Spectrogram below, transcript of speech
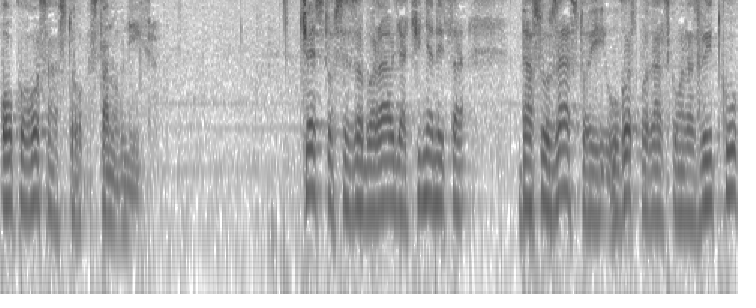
oko 800 stanovnika. Često se zaboravlja činjenica da su zastoji u gospodarskom razvitku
